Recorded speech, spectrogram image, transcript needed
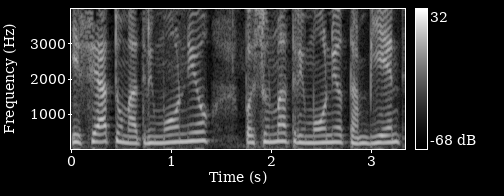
y sea tu matrimonio, pues un matrimonio también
